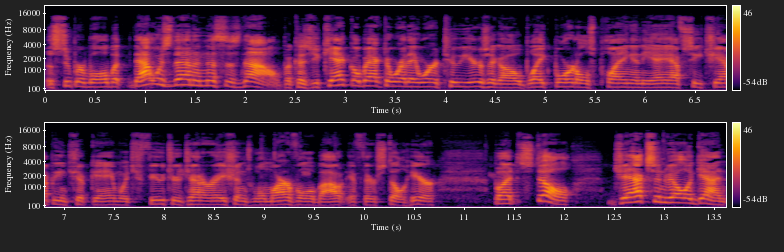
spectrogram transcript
the Super Bowl, but that was then and this is now because you can't go back to where they were two years ago. Blake Bortles playing in the AFC Championship game, which future generations will marvel about if they're still here. But still, Jacksonville again,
